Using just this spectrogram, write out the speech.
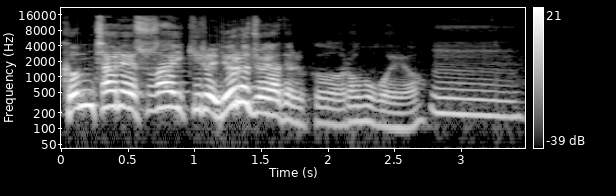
검찰의 수사의 길을 열어줘야 될 거로 보고요. 음.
